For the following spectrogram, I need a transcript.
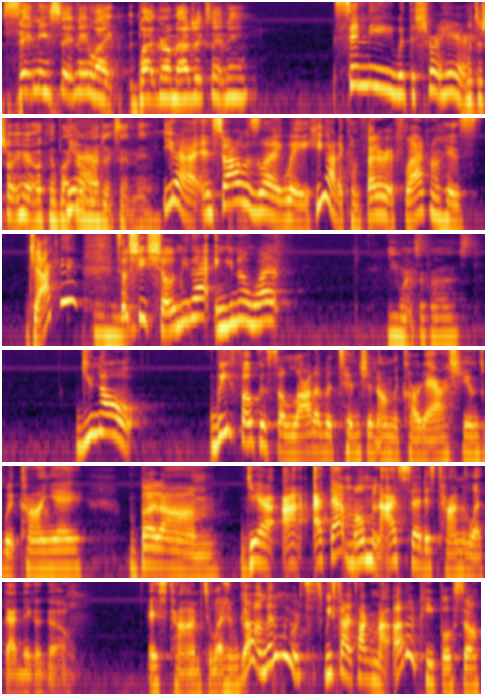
Sydney, Sydney, like Black Girl Magic Sydney? Sydney with the short hair. With the short hair? Okay, Black Girl Magic Sydney. Yeah, and so I was like, wait, he got a Confederate flag on his jacket? So she showed me that, and you know what? You weren't surprised? You know, we focus a lot of attention on the Kardashians with Kanye, but um, yeah, I, at that moment I said it's time to let that nigga go. It's time to let him go. And then we were we started talking about other people. So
